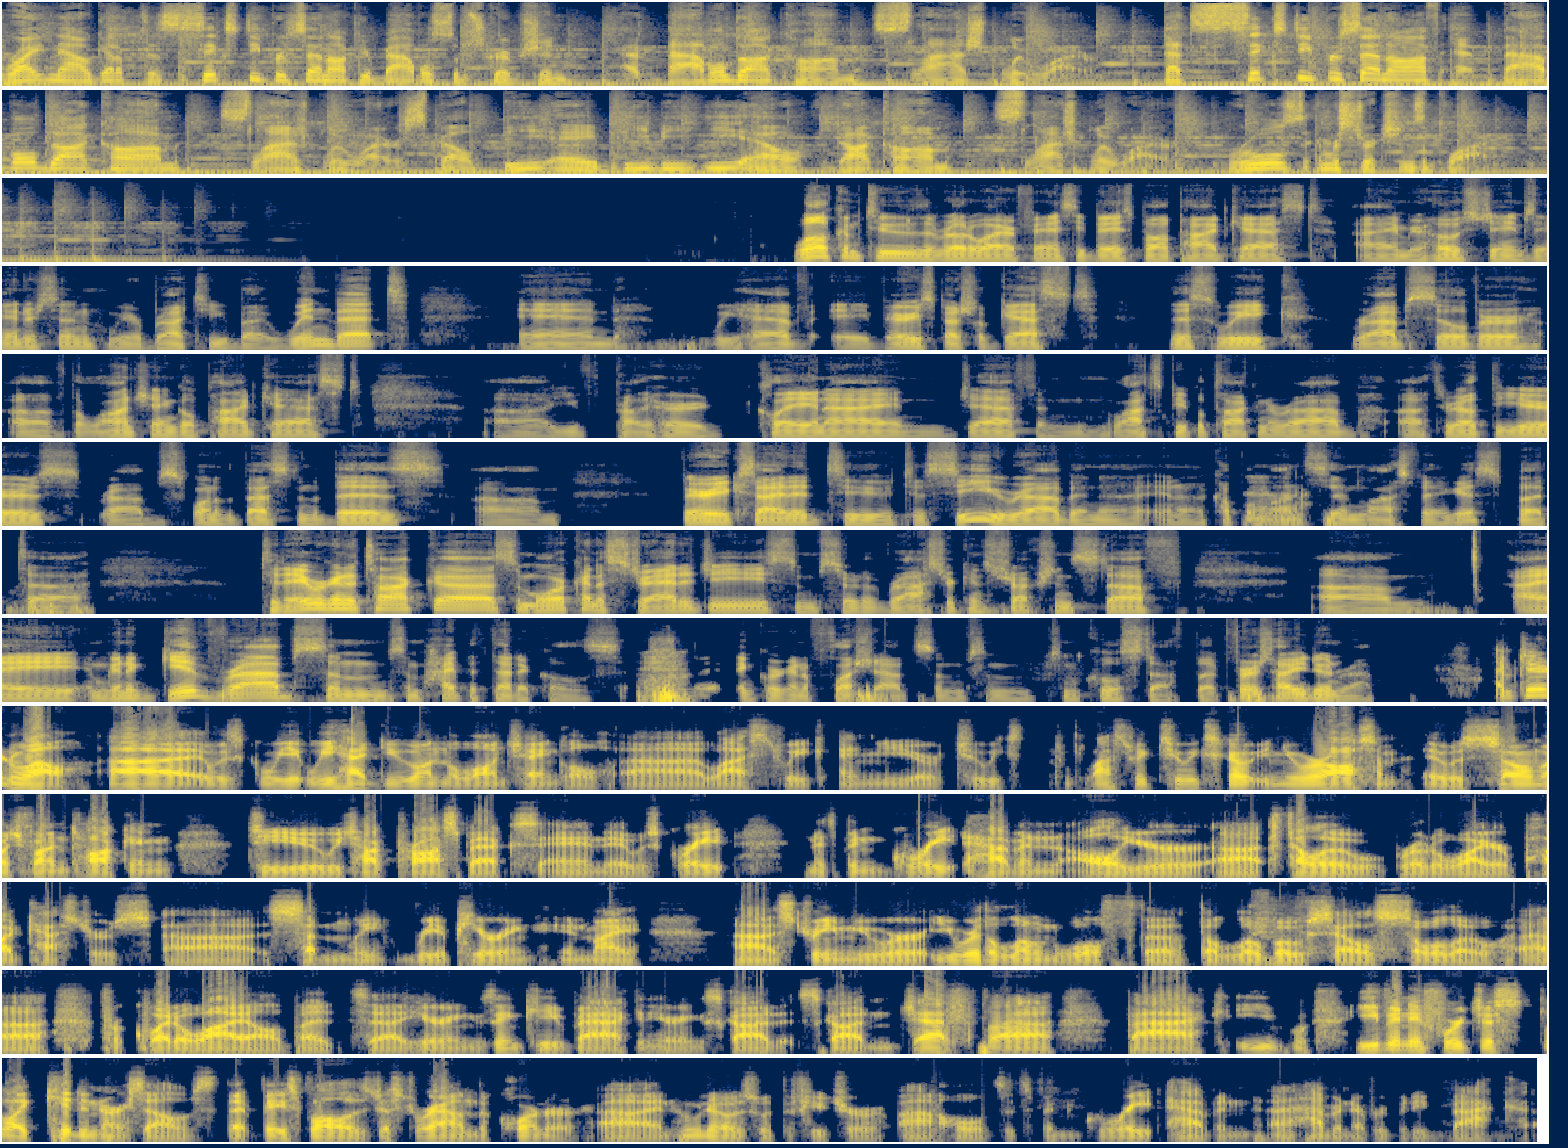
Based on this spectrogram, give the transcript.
Right now, get up to 60% off your Babbel subscription at babbel.com slash bluewire. That's 60% off at babbel.com slash bluewire, spelled B-A-B-B-E-L dot com slash bluewire. Rules and restrictions apply. Welcome to the RotoWire Fantasy Baseball Podcast. I am your host, James Anderson. We are brought to you by WynnBET, and we have a very special guest this week, Rob Silver of the Launch Angle Podcast. Uh, you've probably heard Clay and I and Jeff and lots of people talking to Rob uh, throughout the years. Rob's one of the best in the biz. Um, very excited to to see you, Rob, in a, in a couple yeah. months in Las Vegas. But uh, today we're going to talk uh, some more kind of strategy, some sort of roster construction stuff. Um, I am going to give Rob some some hypotheticals, and I think we're going to flush out some some some cool stuff. But first, how are you doing, Rob? I'm doing well. Uh, it was we we had you on the launch angle uh, last week, and you're two weeks last week, two weeks ago, and you were awesome. It was so much fun talking to you. We talked prospects, and it was great. And it's been great having all your uh, fellow RotoWire podcasters uh, suddenly reappearing in my uh, stream. You were you were the lone wolf, the the Lobo Cell solo uh, for quite a while. But uh, hearing Zinky back and hearing Scott Scott and Jeff uh, back, even if we're just like kidding ourselves that baseball is just around the corner, uh, and who knows what the future uh, holds. It's been great having having everybody back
